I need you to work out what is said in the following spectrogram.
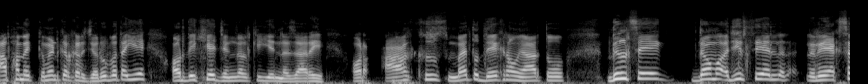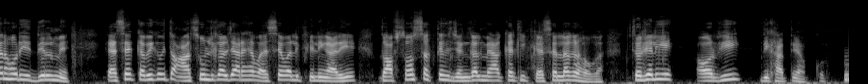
आप हमें कमेंट कर कर ज़रूर बताइए। और देखिए, जंगल के ये नज़ारे और आँख, मैं तो देख रहा हूँ यार तो दिल से एकदम अजीब से रिएक्शन हो रही है दिल में। कैसे कभी कभी तो आँसू निकल जा रहे हैं, वैसे वाली फीलिंग आ रही है। तो आप सोच सकते हो जंगल में आकर कि कैसे लग रहा होगा। तो चलिए, और भी दिखाते हैं आपको।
